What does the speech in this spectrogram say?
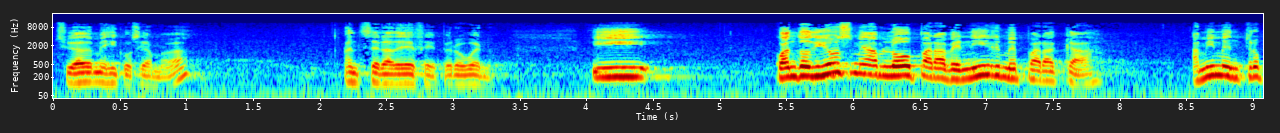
Ciudad de México se llama, ¿verdad? Antes era DF, pero bueno. Y cuando Dios me habló para venirme para acá, a mí me entró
